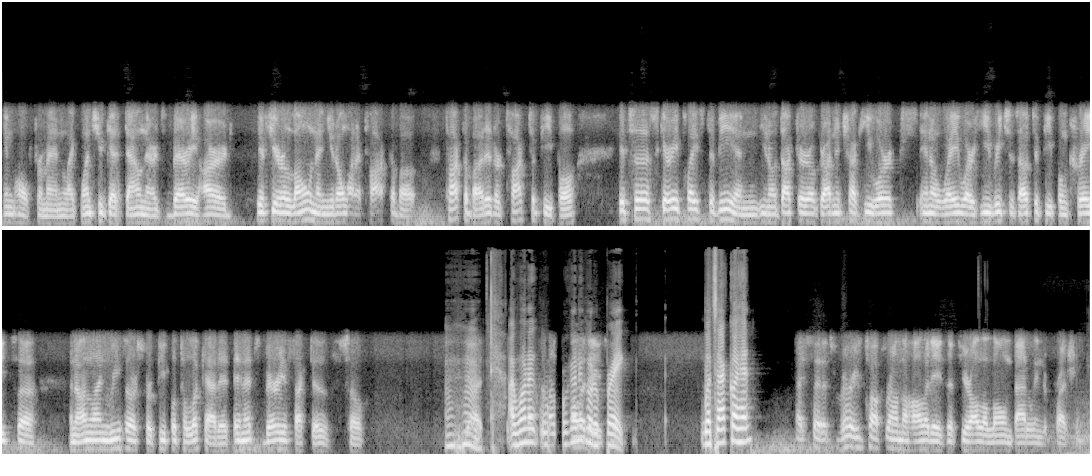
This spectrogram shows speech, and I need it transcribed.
shame hole for men. Like once you get down there, it's very hard. If you're alone and you don't want to talk about talk about it or talk to people, it's a scary place to be. And you know, Dr. Ogrodniczuk, he works in a way where he reaches out to people and creates a an online resource for people to look at it, and it's very effective. So Mm-hmm. Yeah, I want to. We're going to go to break. What's that? Go ahead. I said it's very tough around the holidays if you're all alone battling depression.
